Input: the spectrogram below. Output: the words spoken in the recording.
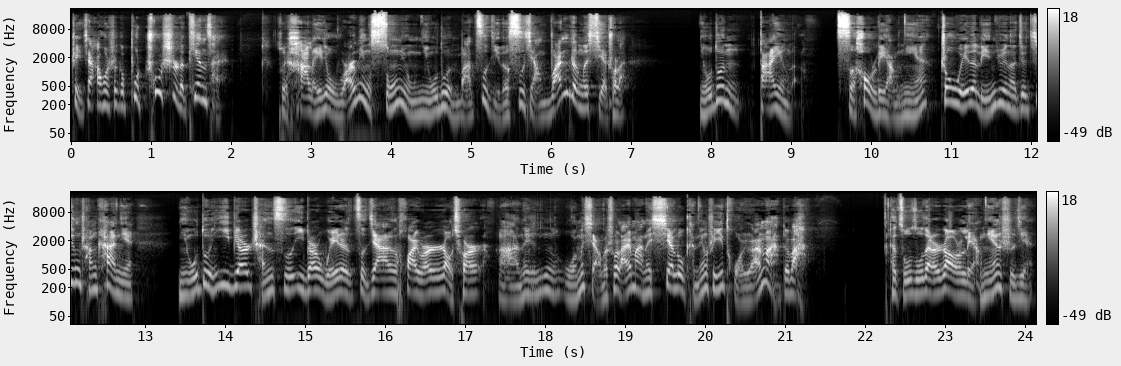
这家伙是个不出世的天才。所以哈雷就玩命怂恿牛顿把自己的思想完整的写出来。牛顿答应了。此后两年，周围的邻居呢就经常看见牛顿一边沉思，一边围着自家花园绕圈啊。那个我们想得出来嘛，那线路肯定是一椭圆嘛，对吧？他足足在这绕了两年时间，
